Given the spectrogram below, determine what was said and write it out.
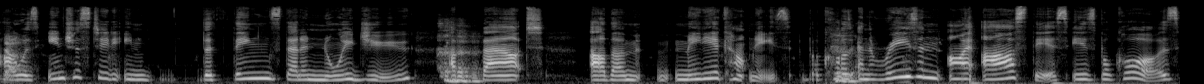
I was interested in the things that annoyed you about other media companies because hmm. and the reason I asked this is because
